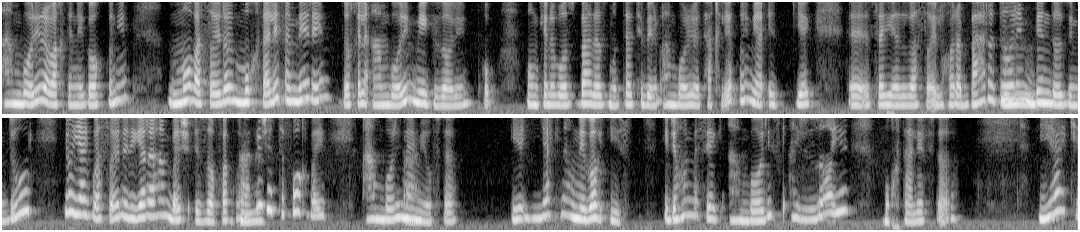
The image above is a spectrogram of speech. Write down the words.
انباری را وقتی نگاه کنیم ما وسایل های مختلف میریم داخل انباری می‌گذاریم. خب ممکنه باز بعد از مدتی بریم انباری را تخلیه کنیم یا یک سری از وسایل ها را برداریم بندازیم دور یا یک وسایل دیگر را هم بهش اضافه کنیم. بله. هیچ اتفاق به انباری بله. نمیفته یک نوع نگاه است که جهان مثل یک انباری است که اجزای مختلف داره. یک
